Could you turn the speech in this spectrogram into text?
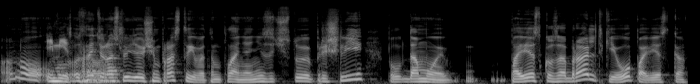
Ну, Имеет знаете, право. у нас люди очень простые в этом плане. Они зачастую пришли домой, повестку забрали, такие, о, повестка,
